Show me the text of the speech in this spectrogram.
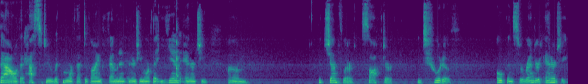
vow that has to do with more of that divine feminine energy, more of that yin energy, um, the gentler, softer, intuitive, open, surrendered energy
